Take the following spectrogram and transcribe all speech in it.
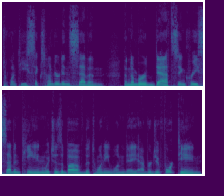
2,607. The number of deaths increased 17, which is above the 21 day average of 14.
